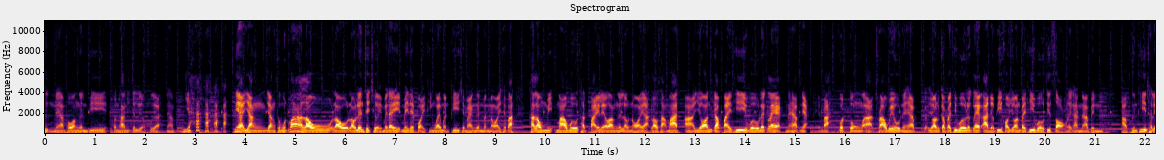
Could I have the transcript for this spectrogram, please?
ถึงนะครับ เพราะว่าเงินพี่ค่อนข้างที่จะเหลือเฟือนะครับ เนี่ยอย่างอย่างสมมติว่าเราเราเราเล่นเฉยๆไม่ได้ไม่ได้ปล่อยทิ้งไว้เหมือนพี่ใช่ไหมเงินมันน้อยใช่ปะถ้าเรามีมาเวิลถัดไปแล้วอะเงินเราน้อยอะเราสามารถอ่าย้อนกลับไปที่เวิลแรกๆนะครับเนี่ยเห็นปะกดตรงอ่าทราเวลนะครับย้อนกลับไปที่เวิลแรกๆอะเดี๋ยวพี่ขอย้อนไปที่เวิลที่สองแล้วกันนะเป็นอ่าพื้นที่ทะเล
